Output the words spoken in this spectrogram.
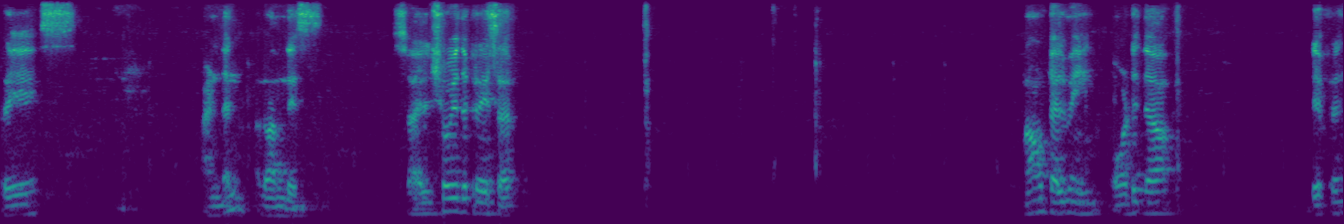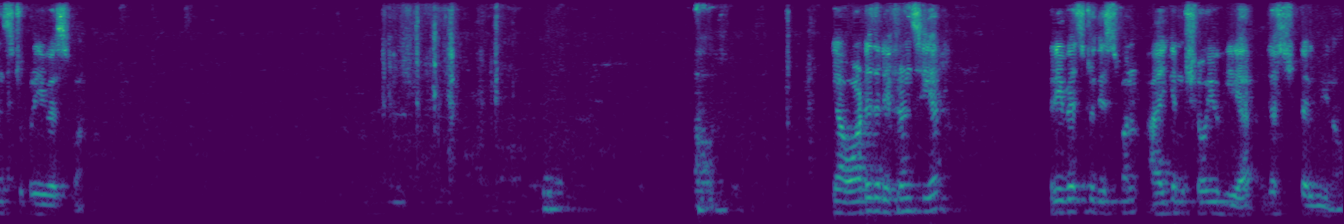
trace and then run this. So i'll show you the tracer. Now tell me what is the difference to previous one? Yeah what is the difference here previous to this one i can show you here just tell me now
